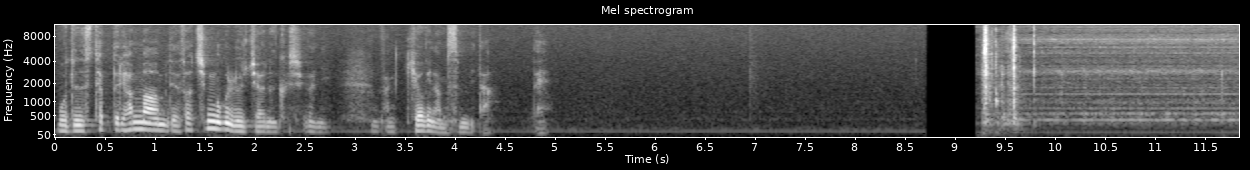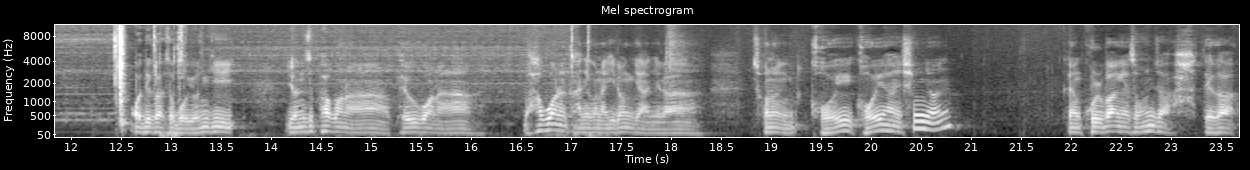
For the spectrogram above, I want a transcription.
모든 스탭들이 한마음이 돼서 침묵을 유지하는 그 시간이 항상 기억에 남습니다. 네. 어디 가서 뭐 연기 연습하거나 배우거나 뭐 학원을 다니거나 이런 게 아니라 저는 거의 거의 한 10년 그냥 골방에서 혼자 아, 내가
